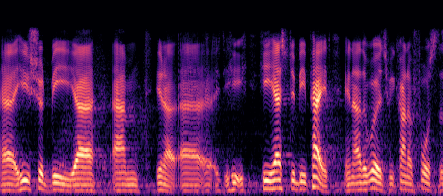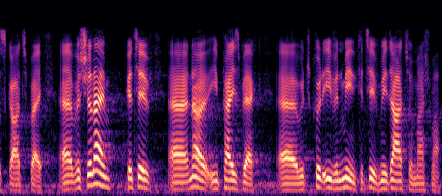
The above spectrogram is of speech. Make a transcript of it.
Uh, he should be, uh, um, you know, he, he has to be paid. In other words, we kind of force this guy to pay. V'shalem, Ketiv, no, he pays back uh, which could even mean, Ketiv Midatu Mashma,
